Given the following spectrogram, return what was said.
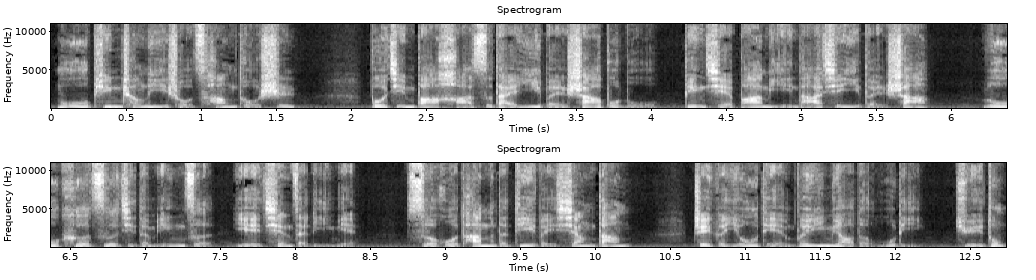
母拼成了一首藏头诗，不仅把哈斯代一本沙布鲁，并且把米拿谢一本沙鲁克自己的名字也嵌在里面，似乎他们的地位相当。这个有点微妙的无理举动，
